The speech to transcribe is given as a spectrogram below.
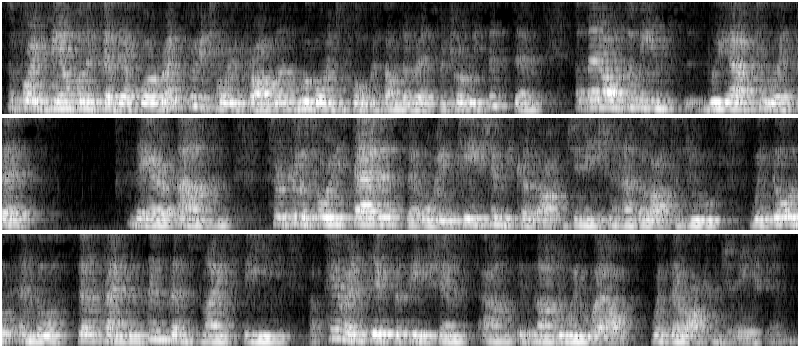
So for example, if they're there for a respiratory problem, we're going to focus on the respiratory system. But that also means we have to assess their um, circulatory status, their orientation, because oxygenation has a lot to do with those, and those signs and symptoms might be apparent if the patient um, is not doing well with their oxygenation.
